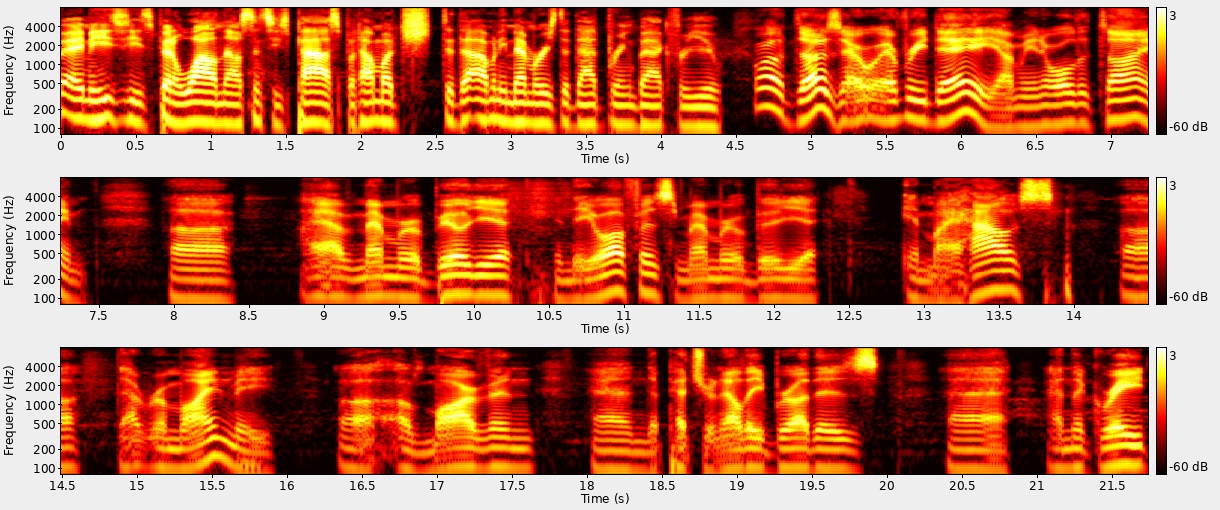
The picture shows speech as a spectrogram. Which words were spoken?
I mean he's he's been a while now since he's passed, but how much did that how many memories did that bring back for you? Well, it does every day. I mean, all the time. Uh, I have memorabilia in the office, memorabilia in my house uh, that remind me uh, of Marvin and the Petronelli brothers uh, and the great,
